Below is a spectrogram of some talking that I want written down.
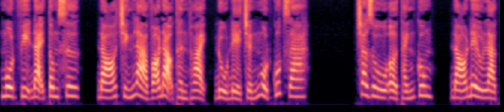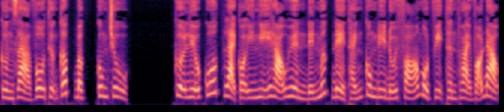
Một vị đại tông sư, đó chính là võ đạo thần thoại, đủ để chấn một quốc gia. Cho dù ở thánh cung, đó đều là cường giả vô thượng cấp bậc cung chủ. Cự Liễu quốc lại có ý nghĩ hão huyền đến mức để thánh cung đi đối phó một vị thần thoại võ đạo,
